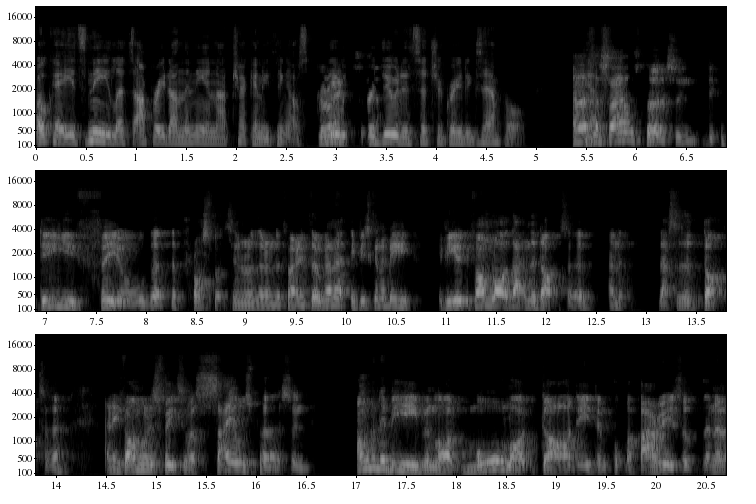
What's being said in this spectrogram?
okay, it's knee. Let's operate on the knee and not check anything else. Correct. They would do it. It's such a great example. And as yeah. a salesperson, do you feel that the prospects in other end of the phone, if they're gonna, if it's gonna be, if you, if I'm like that in the doctor, and that's as a doctor, and if I'm going to speak to a salesperson, I'm going to be even like more like guarded and put my barriers up than I've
